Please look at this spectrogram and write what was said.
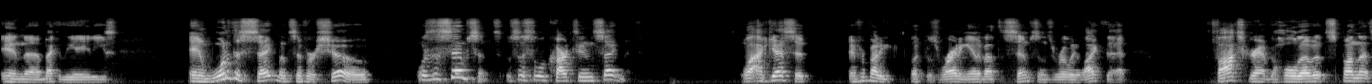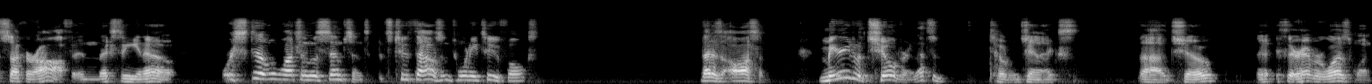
in uh, back in the '80s and one of the segments of her show was The Simpsons. It was this little cartoon segment. Well, I guess it everybody like was writing in about The Simpsons really liked that. Fox grabbed a hold of it, spun that sucker off, and next thing you know, we're still watching The Simpsons. It's 2022, folks. That is awesome. Married with Children. That's a total Gen X uh, show, if there ever was one.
